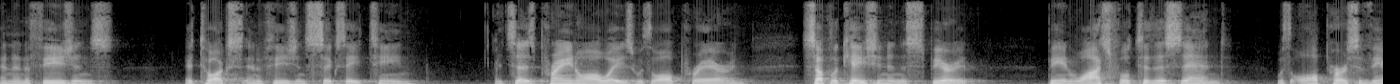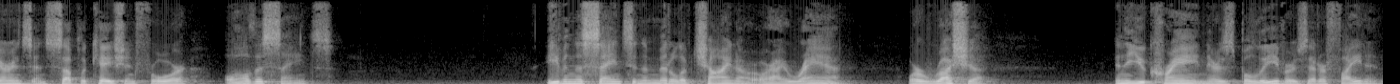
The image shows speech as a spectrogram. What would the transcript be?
And in Ephesians, it talks in Ephesians 6:18, it says, praying always with all prayer and supplication in the Spirit, being watchful to this end, with all perseverance and supplication for all the saints. Even the saints in the middle of China or Iran or Russia. In the Ukraine, there's believers that are fighting.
